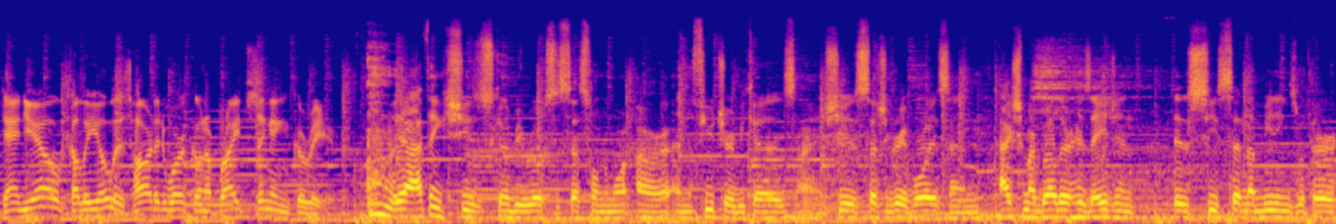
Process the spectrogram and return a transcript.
Danielle Kalil is hard at work on a bright singing career. yeah, I think she's going to be real successful in the, more, in the future because uh, she has such a great voice. And actually, my brother, his agent, is she's setting up meetings with her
